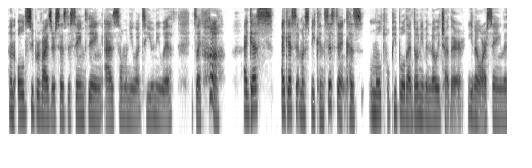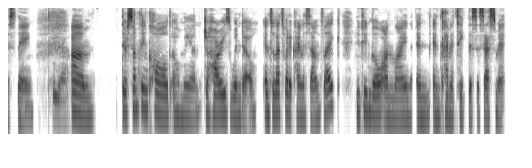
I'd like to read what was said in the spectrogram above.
an old supervisor says the same thing as someone you went to uni with, it's like, huh, I guess I guess it must be consistent because multiple people that don't even know each other, you know, are saying this thing. Yeah. Um, there's something called oh man Johari's window. And so that's what it kind of sounds like. You can go online and and kind of take this assessment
